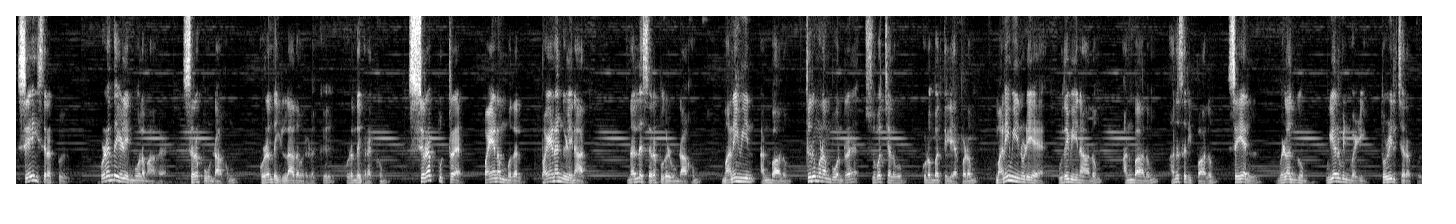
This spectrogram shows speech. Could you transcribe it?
சேய் சிறப்பு குழந்தைகளின் மூலமாக சிறப்பு உண்டாகும். குழந்தை இல்லாதவர்களுக்கு குழந்தை பிறக்கும். சிறப்புற்ற பயணம் முதல் பயணங்களினால் நல்ல சிறப்புகள் உண்டாகும். மனைவியின் அன்பாலும் திருமணம் போன்ற சுப செலவும் குடும்பத்தில் ஏற்படும். மனைவியினுடைய உதவியினாலும் அன்பாலும் அனுசரிப்பாலும் செயல் விளங்கும் உயர்வின் வழி தொழில் சிறப்பு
